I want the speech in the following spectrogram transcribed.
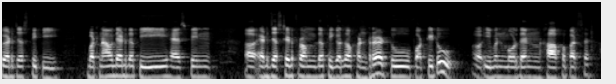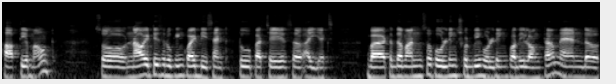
to adjust the PE but now that the PE has been uh, adjusted from the figures of 100 to 42 uh, even more than half a percent half the amount. So now it is looking quite decent to purchase uh, IEX but the ones holding should be holding for the long term and uh,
